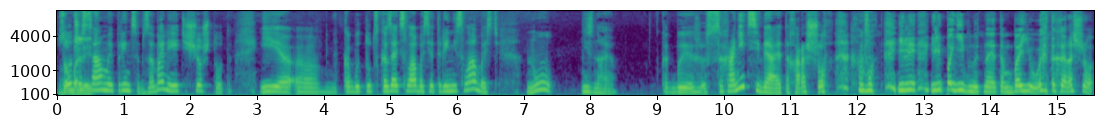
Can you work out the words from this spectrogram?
заболеть. тот же самый принцип заболеть, еще что-то. И э, как бы тут сказать слабость это или не слабость, ну, не знаю как бы сохранить себя это хорошо, вот, или, или погибнуть на этом бою это хорошо.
